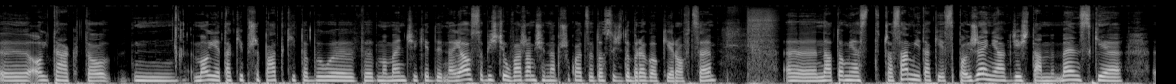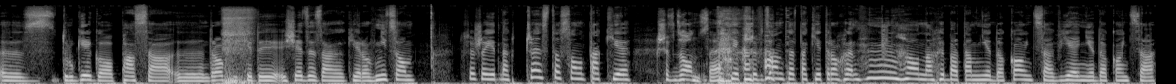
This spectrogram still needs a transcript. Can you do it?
Y, Oj tak, to mm, moje takie przypadki to były w momencie, kiedy, no ja osobiście uważam się na przykład za dosyć dobrego kierowcę, y, natomiast czasami takie spojrzenia gdzieś tam męskie y, z drugiego pasa drogi, kiedy siedzę za kierownicą, myślę, że jednak często są takie Krzywdzące. takie krzywdzące, takie trochę, hmm, ona chyba tam nie do końca wie, nie do końca,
